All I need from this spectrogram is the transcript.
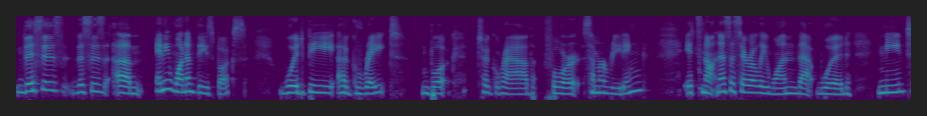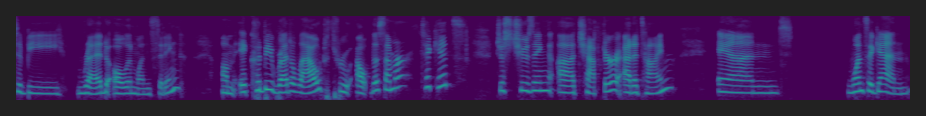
this is this is um any one of these books would be a great book to grab for summer reading. It's not necessarily one that would need to be read all in one sitting. Um, it could be read aloud throughout the summer to kids, just choosing a chapter at a time. And once again,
